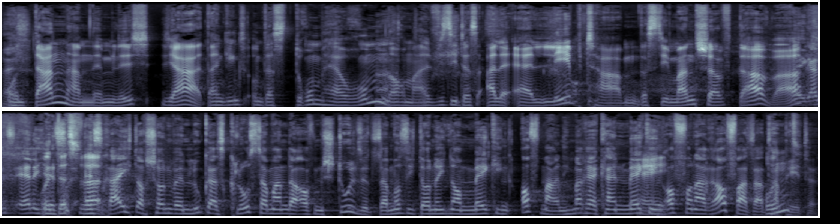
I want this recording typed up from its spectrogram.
Was? Und dann haben nämlich, ja, dann ging es um das Drumherum nochmal, wie sie das alle erlebt haben, dass die Mannschaft da war. Ey, ganz ehrlich, Und es, das war- es reicht doch schon, wenn Lukas Klostermann da auf dem Stuhl sitzt. Da muss ich doch nicht noch ein Making-of machen. Ich mache ja kein Making-of von einer Raufasertapete.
